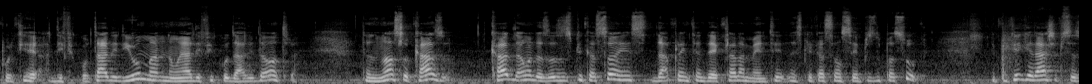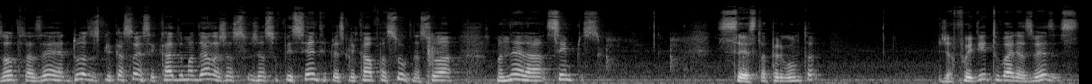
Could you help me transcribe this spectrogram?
porque a dificuldade de uma não é a dificuldade da outra. Então, no nosso caso, cada uma das duas explicações dá para entender claramente na explicação simples do Pasuk. E por que Rashi precisou trazer duas explicações, se cada uma delas já, já é suficiente para explicar o Pasuk na sua maneira simples? Sexta pergunta. Já foi dito várias vezes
